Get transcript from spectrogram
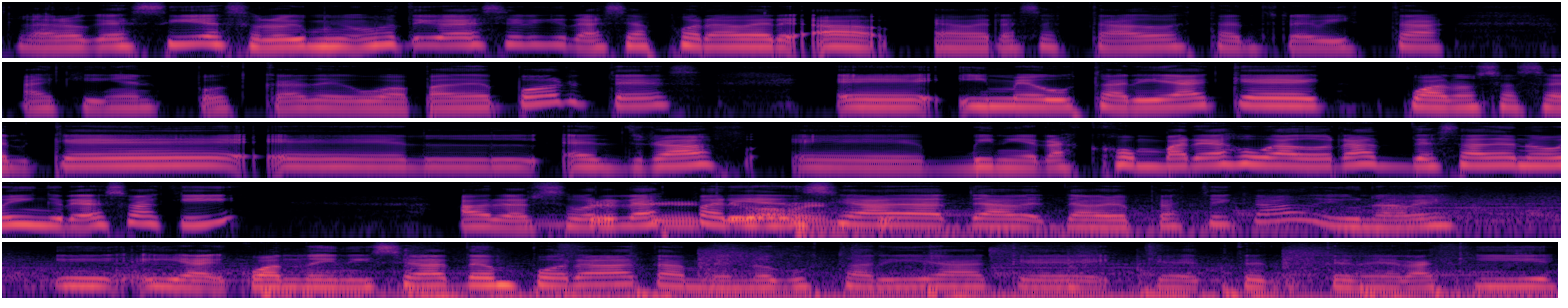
Claro que sí, eso es lo mismo te iba a decir. Gracias por haber, a- haber aceptado esta entrevista aquí en el podcast de Guapa Deportes. Eh, y me gustaría que cuando se acerque el, el draft eh, vinieras con varias jugadoras de esa de nuevo ingreso aquí, a hablar sobre la experiencia de, haber practicado y una vez, y, y cuando inicie la temporada también nos gustaría que, que te- tener aquí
